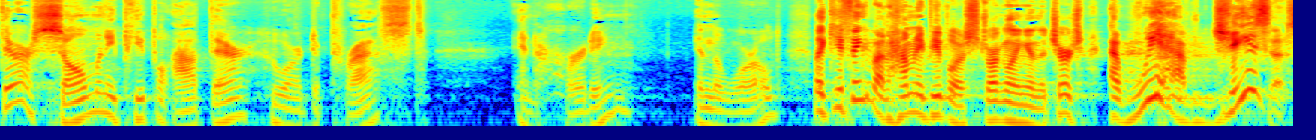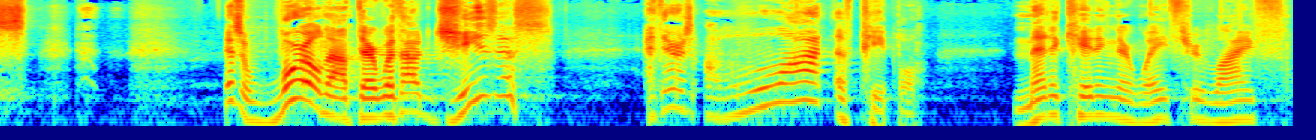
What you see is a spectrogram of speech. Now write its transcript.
There are so many people out there who are depressed and hurting in the world. Like, you think about how many people are struggling in the church, and we have Jesus. There's a world out there without Jesus. And there's a lot of people medicating their way through life.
